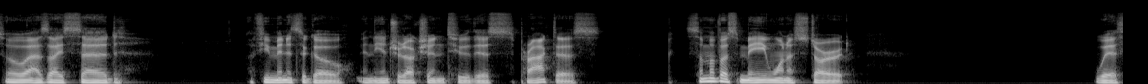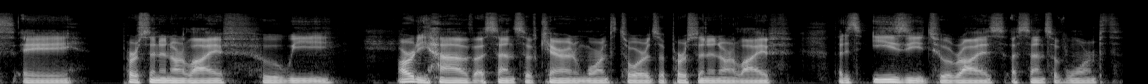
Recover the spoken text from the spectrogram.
So, as I said a few minutes ago in the introduction to this practice, some of us may want to start with a person in our life who we already have a sense of care and warmth towards, a person in our life that it's easy to arise a sense of warmth,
